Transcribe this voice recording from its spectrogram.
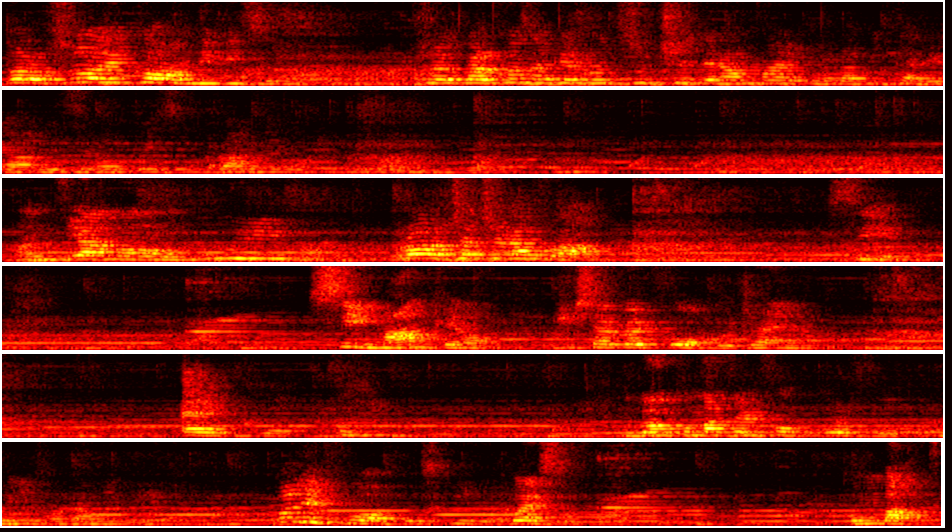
Però solo le condiviso. Cioè qualcosa che non succederà mai nella vita reale, se no poi si sbagliano tutti comunque. Andiamo! Ui. Roccia ce la fa! Sì. Sì, ma anche no. Ci serve il fuoco, genio. Ecco. Dobbiamo combattere il fuoco col fuoco, quindi torniamo indietro. Qual è il fuoco, scusa? Questo fuoco. Combatti.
